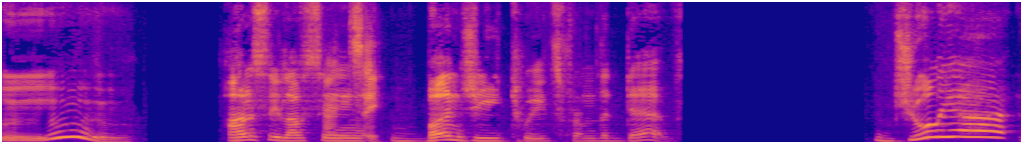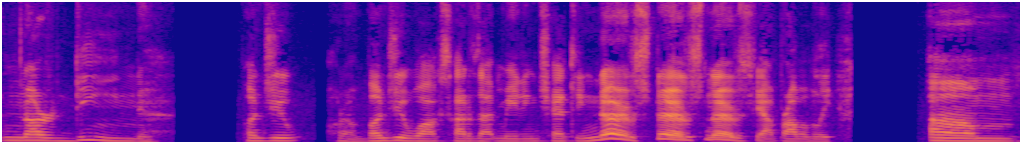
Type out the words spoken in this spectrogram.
Ooh. Honestly love seeing Fancy. Bungie tweets from the devs. Julia Nardin. Bungie hold on, Bungie walks out of that meeting chanting nerves, nerves, nerves. Yeah, probably. Um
